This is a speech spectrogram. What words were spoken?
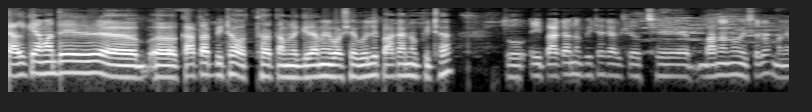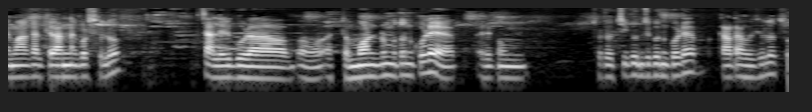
কালকে আমাদের কাটা পিঠা, অর্থাৎ আমরা গ্রামে বসে বলি পাকানো পিঠা। তো এই পাকানো পিঠা কালকে হচ্ছে বানানো হয়েছিল মানে মা কালকে রান্না করছিল। চালের গুঁড়া একটা মন্ডর মতন করে এরকম ছোট চিকন চিকন করে কাটা হয়েছিল। তো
